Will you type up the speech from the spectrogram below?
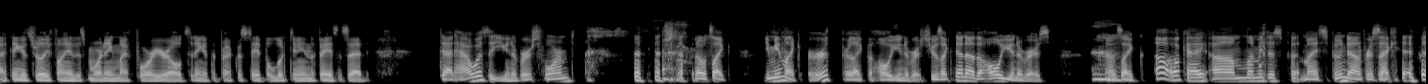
I think it's really funny this morning. My four year old sitting at the breakfast table looked me in the face and said, Dad, how was the universe formed? and I was like, You mean like Earth or like the whole universe? She was like, No, no, the whole universe. And I was like, Oh, okay. Um, let me just put my spoon down for a second.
